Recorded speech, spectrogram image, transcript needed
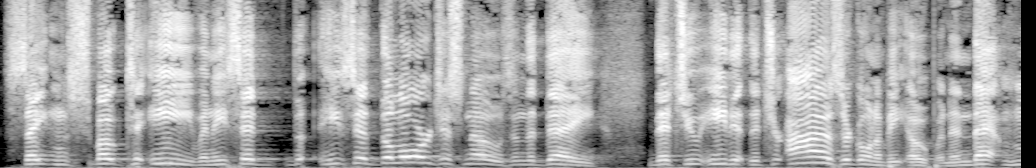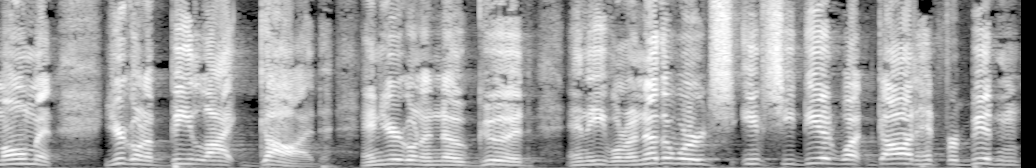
Satan spoke to Eve and he said, he said, the Lord just knows in the day that you eat it, that your eyes are going to be open. In that moment, you're going to be like God and you're going to know good and evil. In other words, if she did what God had forbidden,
